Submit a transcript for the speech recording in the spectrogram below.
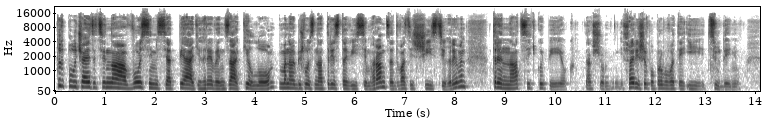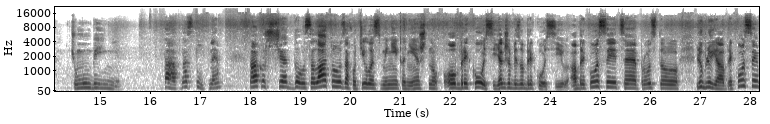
Тут виходить ціна 85 гривень за кіло. У мене обійшлося на 308 грам, це 26 гривень 13 копійок. Так що ще вирішив попробувати і цю диню. Чому б і ні? Так, наступне. Також ще до салату захотілося мені, звісно, абрикосів. Як же без абрикосів? Абрикоси це просто люблю я абрикоси.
